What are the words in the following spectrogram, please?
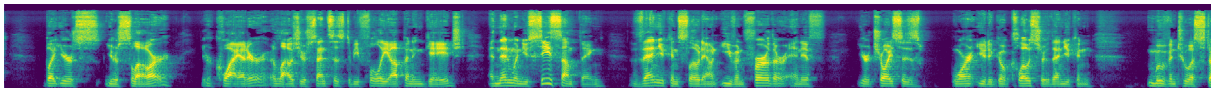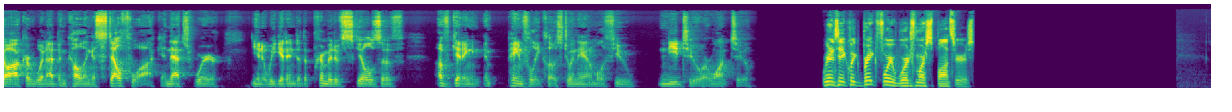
but you're you're slower, you're quieter, allows your senses to be fully up and engaged. And then when you see something, then you can slow down even further and if your choices warrant you to go closer, then you can move into a stalk or what I've been calling a stealth walk. And that's where, you know, we get into the primitive skills of of getting painfully close to an animal if you need to or want to. We're going to take a quick break for a word from our sponsors.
